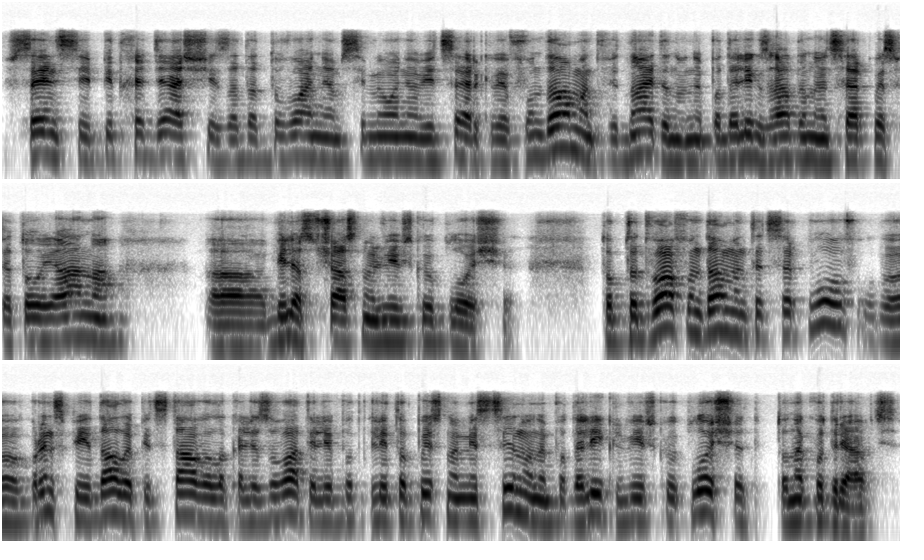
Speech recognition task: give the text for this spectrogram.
в сенсі підходящий за датуванням Симеонової церкви фундамент віднайдено неподалік згаданої церкви Святого Іоанна біля сучасної Львівської площі. Тобто два фундаменти церков, е, в принципі, дали підстави локалізувати літописну місцину неподалік Львівської площі, тобто на Кудрявці.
